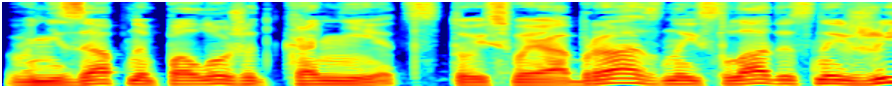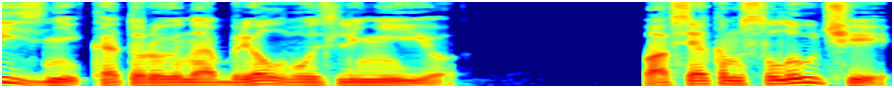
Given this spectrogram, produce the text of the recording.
внезапно положит конец той своеобразной сладостной жизни, которую он обрел возле нее. Во всяком случае,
